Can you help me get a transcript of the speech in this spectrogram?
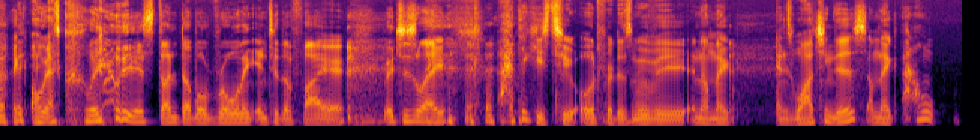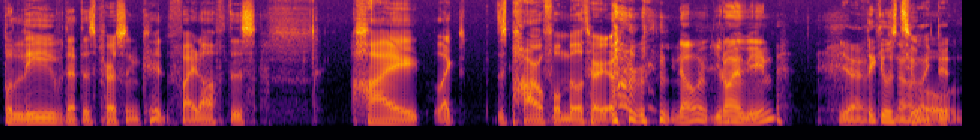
like oh, that's clearly a stunt double rolling into the fire, which is like, I think he's too old for this movie, and I'm like, and watching this, I'm like, I don't believe that this person could fight off this high, like this powerful military. you know, you know what I mean? yeah. I think he was no, too like the- old.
